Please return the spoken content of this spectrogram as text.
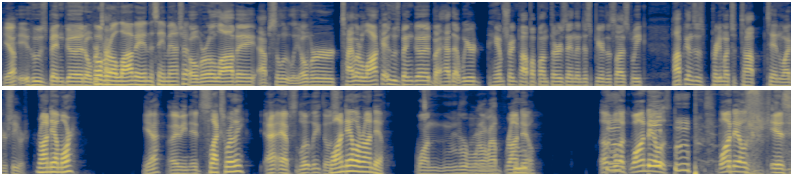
Yep. eh, who's been good over Over Ty- Olave in the same matchup. over Olave, absolutely over Tyler Lockett, who's been good but had that weird hamstring pop up on Thursday and then disappeared this last week. Hopkins is pretty much a top ten wide receiver. Rondale Moore? Yeah, I mean it's Flexworthy? a- absolutely those Wan'Dale or Rondale? One Rondale. Uh, well, look, Wan'Dale is boop. Wan'Dale is, is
